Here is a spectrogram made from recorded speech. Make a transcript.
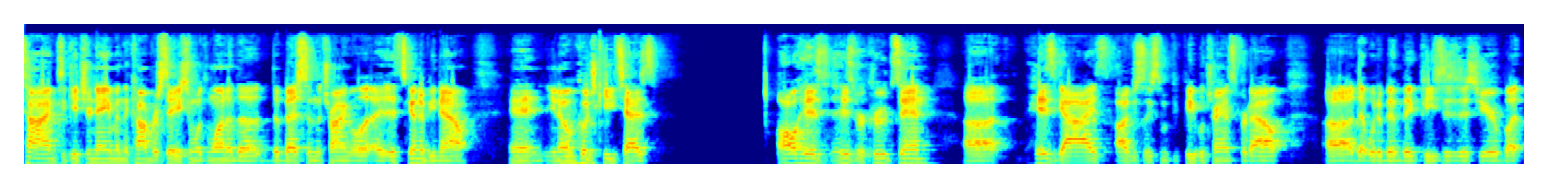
time to get your name in the conversation with one of the the best in the triangle, it's going to be now. And you know, mm-hmm. Coach Keatts has all his his recruits in, uh, his guys. Obviously, some people transferred out uh, that would have been big pieces this year, but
